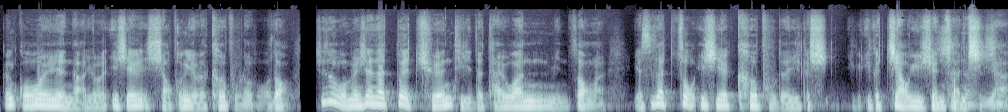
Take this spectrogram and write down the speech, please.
跟国卫院啊有一些小朋友的科普的活动。其实我们现在对全体的台湾民众啊，也是在做一些科普的一个一个一个教育宣传期啊。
